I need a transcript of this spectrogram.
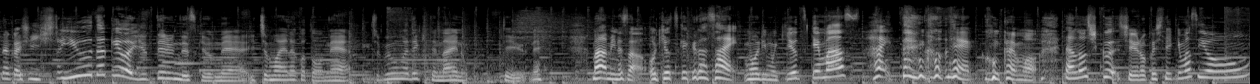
なんか人言うだけは言ってるんですけどね一万円なことをね自分はできてないのっていうね。まあ皆さんお気をつけください。森も気をつけます。はい。ということで今回も楽しく収録していきますよ。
